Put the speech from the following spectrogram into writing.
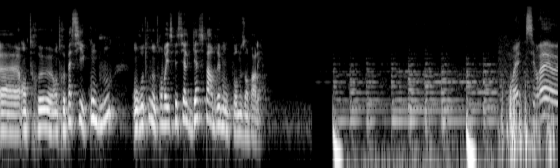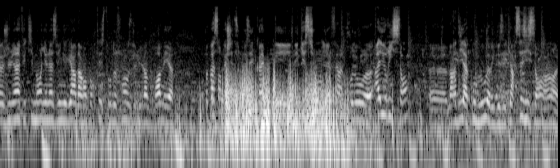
euh, entre, entre Passy et Combloux. On retrouve notre envoyé spécial Gaspard Brémond pour nous en parler. Ouais, c'est vrai, euh, Julien, effectivement, Jonas Vingegaard a remporté ce Tour de France 2023, mais euh, on ne peut pas s'empêcher de se poser quand même des, questions. Il a fait un chrono euh, ahurissant mardi à Combloux avec des écarts saisissants. Hein,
